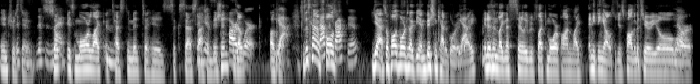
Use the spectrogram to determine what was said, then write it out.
Interesting. this is so nice. it's more like a Mhm. testament to his success To slash his ambition. Hard that- work. Okay. Yeah, So this kind of that's falls. attractive. Yeah, so it falls more into like the ambition category, Yeah. right? It Mhm. doesn't like necessarily reflect more upon like anything else, which is father material No. or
